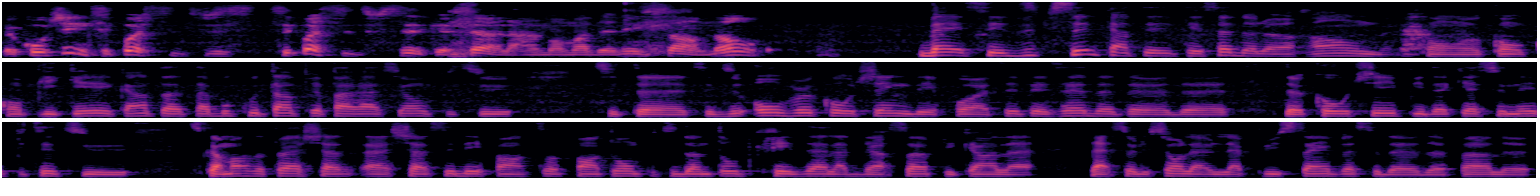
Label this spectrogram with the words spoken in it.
Le coaching, c'est pas, si, pas si difficile que ça, à un moment donné, il me semble, non? Ben, c'est difficile quand tu essaies de le rendre compliqué, quand tu as, beaucoup de temps de préparation, puis tu, c'est du overcoaching des fois. Tu essaies de, de, de, coacher, puis de questionner, puis tu, tu commences un peu à, chasser des fantômes, puis tu donnes trop de crédit à l'adversaire, puis quand la, la solution la, plus simple, c'est de, faire le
